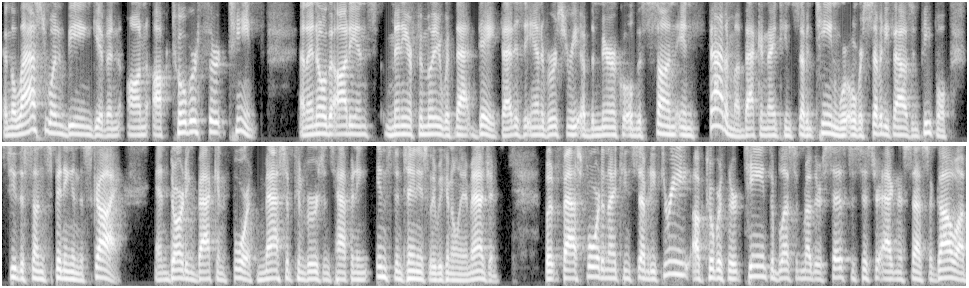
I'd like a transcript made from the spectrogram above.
and the last one being given on October 13th. And I know the audience, many are familiar with that date. That is the anniversary of the miracle of the sun in Fatima back in 1917, where over 70,000 people see the sun spinning in the sky and darting back and forth, massive conversions happening instantaneously, we can only imagine. But fast forward to 1973, October 13th, the Blessed Mother says to Sister Agnes Sasagawa,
